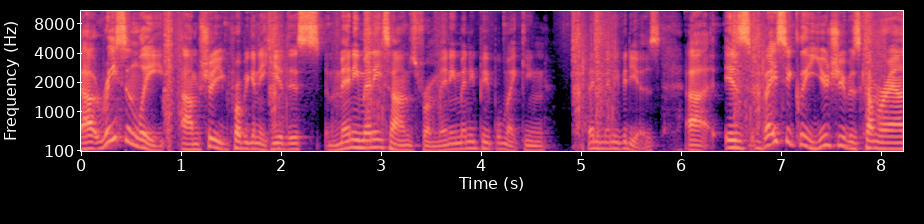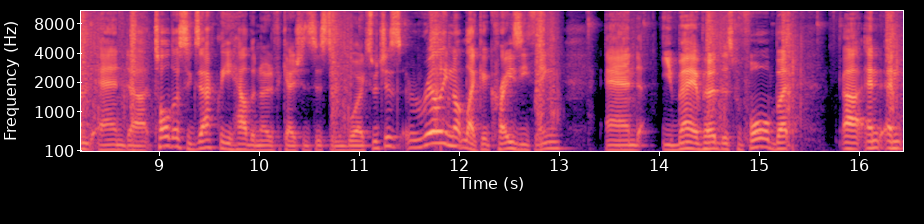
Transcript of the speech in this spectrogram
Uh, recently, I'm sure you're probably going to hear this many, many times from many, many people making many, many videos, uh, is basically YouTube has come around and uh, told us exactly how the notification system works, which is really not like a crazy thing. And you may have heard this before, but uh, and and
